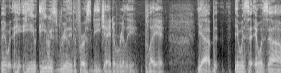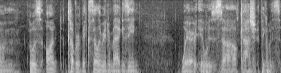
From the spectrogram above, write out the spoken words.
It, wa- he, he he was really the first DJ to really play it. Yeah, but it was it was um it was on cover of XLR8R magazine, where it was uh, gosh I think it was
